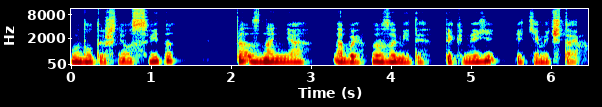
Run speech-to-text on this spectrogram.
внутрішнього світу та знання, аби розуміти ті книги, які ми читаємо.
